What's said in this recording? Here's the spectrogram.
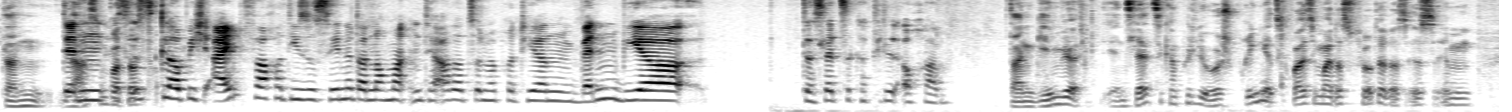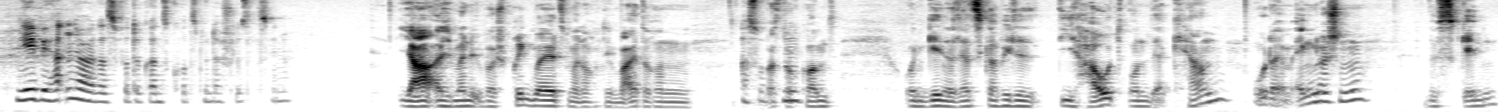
Dann Denn lassen wir es das. ist, glaube ich, einfacher, diese Szene dann nochmal im Theater zu interpretieren, wenn wir das letzte Kapitel auch haben. Dann gehen wir ins letzte Kapitel, überspringen jetzt quasi mal das vierte, das ist im. Nee, wir hatten ja das vierte ganz kurz mit der Schlüsselszene. Ja, also ich meine, überspringen wir jetzt mal noch den weiteren, Achso, was hm. noch kommt. Und gehen ins letzte Kapitel, die Haut und der Kern. Oder im Englischen, The Skin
